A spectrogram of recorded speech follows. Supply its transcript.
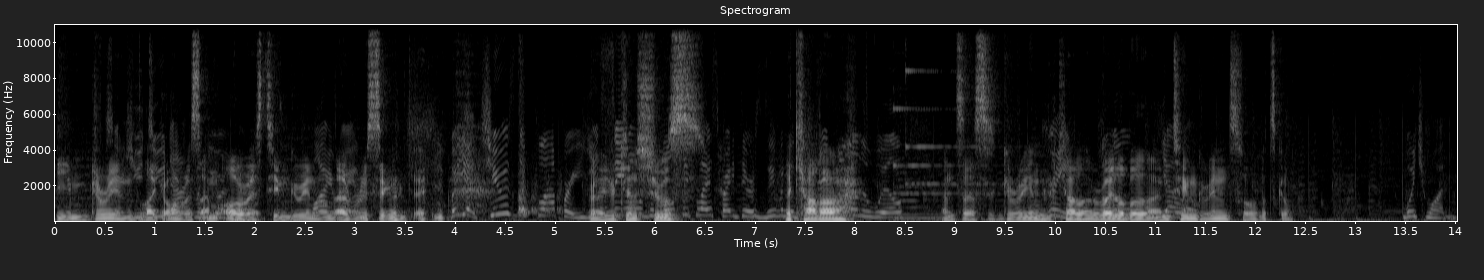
Team green, like always. I'm always team green on every single game. But yeah, choose the flapper. You Where you can choose multiplies right there, zip it a color. flip it on the wheel. And there's a green, color available. I'm team green, so let's go. Which one?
